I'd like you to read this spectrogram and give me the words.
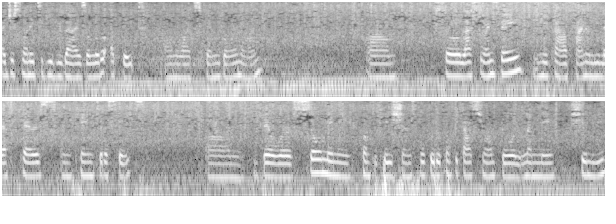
I just wanted to give you guys a little update on what's been going on. Um, so last Wednesday, Mika finally left Paris and came to the States. Um, there were so many complications, beaucoup de complications pour l'amener chez lui.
